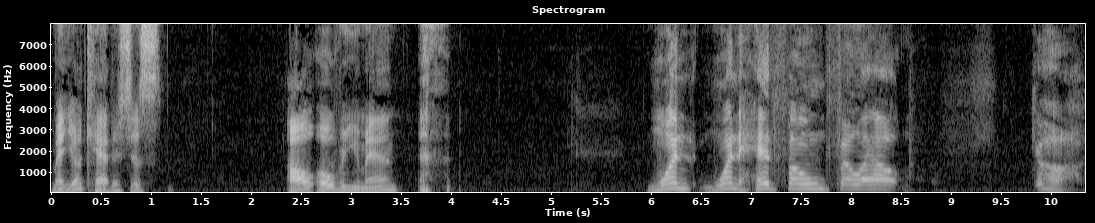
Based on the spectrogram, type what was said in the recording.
Man, your cat is just all over you, man. One one headphone fell out. God.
